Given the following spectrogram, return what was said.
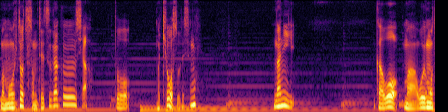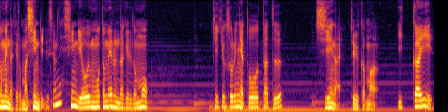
まあ、もう一つその哲学者と、まあ、教祖ですよね。何かを、まあ、追い求めるんだけど、まあ、真理ですよね。真理を追い求めるんだけれども、結局それには到達しえないというか、まあ、一回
